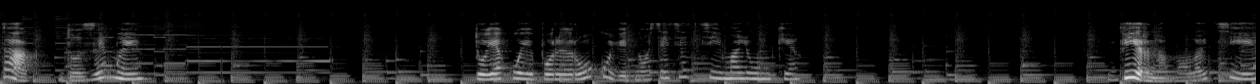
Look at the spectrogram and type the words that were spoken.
Так, до зими. До якої пори року відносяться ці малюнки? Вірно, молодці.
